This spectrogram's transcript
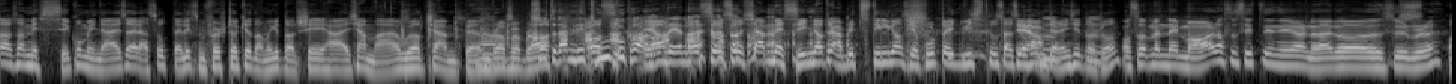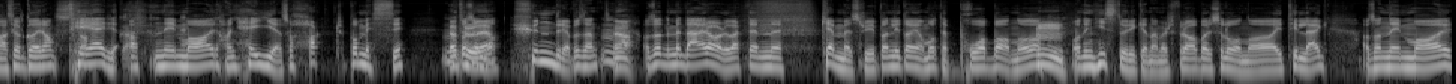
da, så har Messi kommet inn der, så har jeg sittet liksom først og kødda med gutta. Se her kommer jeg, world champion, bla, bla, bla. Satte dem de to pokalene ja, dine. Og så, så kommer Messi inn. Da tror jeg jeg har blitt stille ganske fort og ikke visst hvordan jeg skal Ja. håndtere den situasjonen. Også, men Neymar da, som sitter inne i hjørnet der og surmuler. Og jeg skal garantere at Neymar han heier så hardt på Messi. Ja, på tror det? søndag. 100% altså, Men der har det vært en eh, chemistry på en litt annen måte på banen òg. Mm. Og den historikken deres fra Barcelona i tillegg. Altså Neymar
